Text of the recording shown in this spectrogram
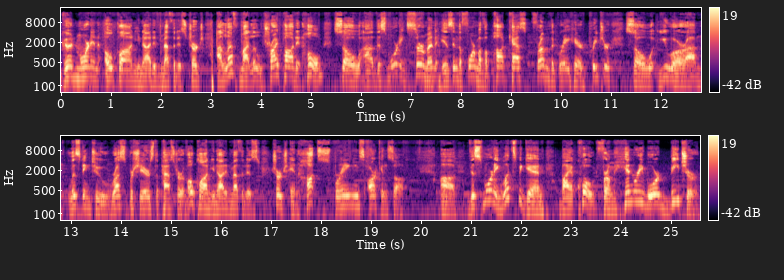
Good morning, Oaklawn United Methodist Church. I left my little tripod at home, so uh, this morning's sermon is in the form of a podcast from the gray haired preacher. So you are um, listening to Russ Brashears, the pastor of Oaklawn United Methodist Church in Hot Springs, Arkansas. Uh, this morning, let's begin by a quote from Henry Ward Beecher,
